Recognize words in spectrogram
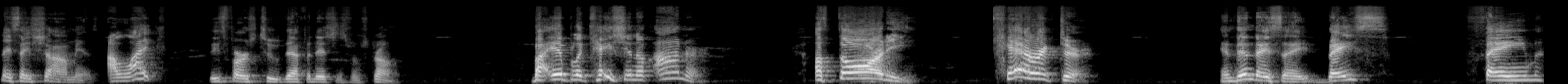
they say Sham is. I like these first two definitions from Strong. By implication of honor, authority, character. And then they say base, fame,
